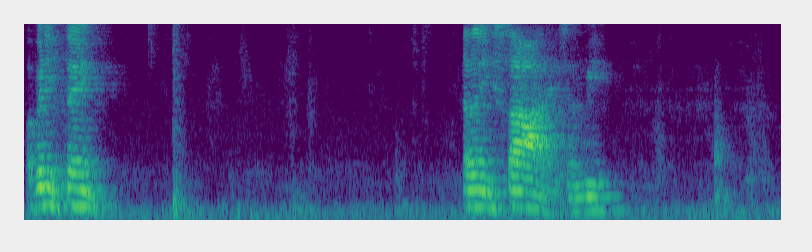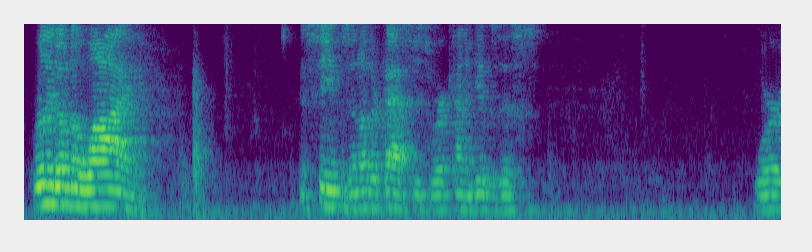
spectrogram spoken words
of anything. And he sighs, and we really don't know why. It seems in other passages where it kind of gives this where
